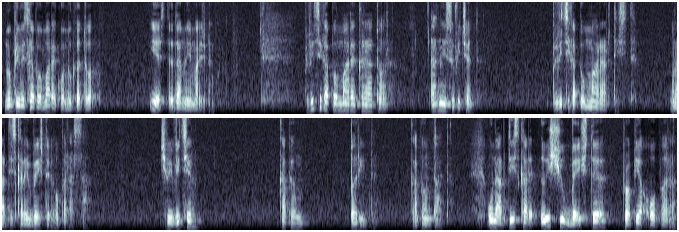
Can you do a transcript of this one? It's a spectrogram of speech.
Nu priviți ca pe un mare conducător. Este, dar nu e imaginea bună. Priviți ca pe un mare creator, dar nu e suficient. Priviți ca pe un mare artist. Un artist care iubește opera sa. Și priviți-l ca pe un părinte, ca pe un tată. Un artist care își iubește propria operă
